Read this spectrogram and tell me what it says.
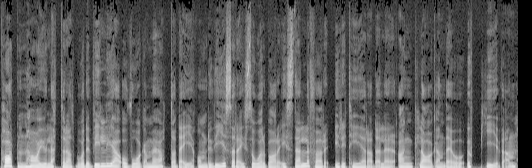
partnern har ju lättare att både vilja och våga möta dig om du visar dig sårbar istället för irriterad eller anklagande och uppgiven.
